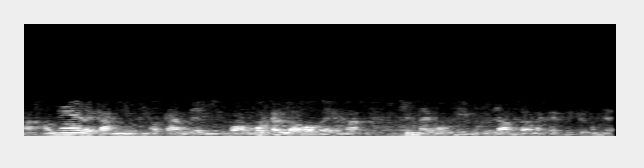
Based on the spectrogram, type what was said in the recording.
Mà họ nghe lại càng nhiều thì họ càng đề còn có cái độ về mà xin này bố thí thì làm sao mà giải quyết được vấn đề.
